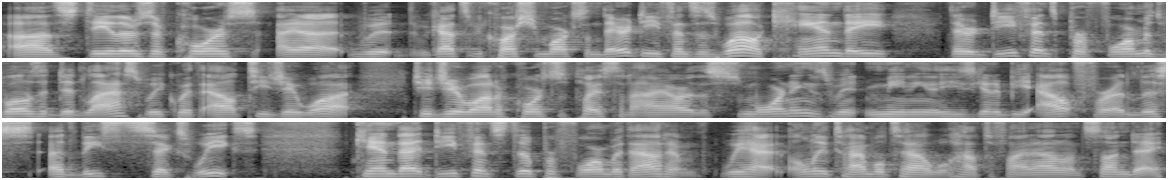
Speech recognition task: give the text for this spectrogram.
Uh, Steelers of course uh, we, we got some question marks on their defense as well. Can they their defense perform as well as it did last week without TJ Watt? TJ Watt of course was placed on IR this morning, meaning that he's going to be out for at least at least six weeks. Can that defense still perform without him? We had only time will tell. We'll have to find out on Sunday.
